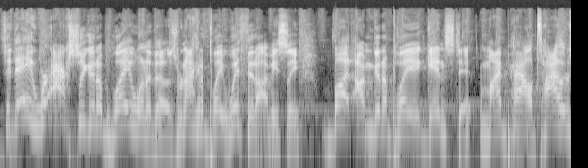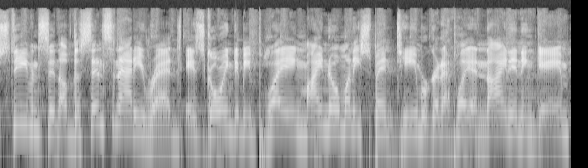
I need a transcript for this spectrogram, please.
today we're actually going to play one of those. We're not going to play with it, obviously, but I'm going to play against it. My pal Tyler Stephenson of the Cincinnati Reds is going to be playing my no money spent team. We're going to play a nine inning game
